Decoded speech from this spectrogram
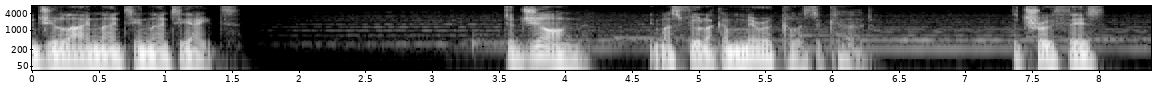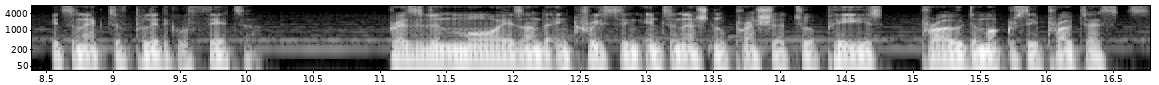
in July 1998. To John, it must feel like a miracle has occurred. The truth is, it's an act of political theatre. President Moi is under increasing international pressure to appease pro democracy protests,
